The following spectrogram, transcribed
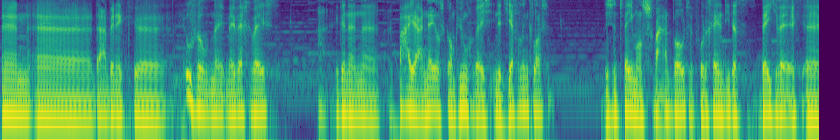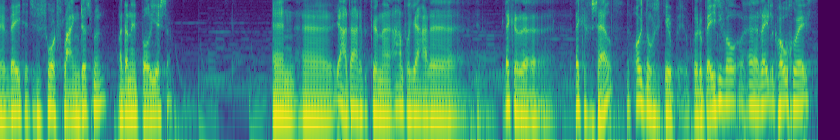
En eh, daar ben ik eh, heel veel mee, mee weg geweest. Ah, ik ben een, een paar jaar Nederlands kampioen geweest in de Javelin-klasse. Het is een tweemans zwaardboot. Voor degene die dat een beetje we- eh, weten, het is een soort Flying Dutchman, maar dan in het polyester. En eh, ja, daar heb ik een eh, aantal jaren lekker, lekker gezeild. Ooit nog eens een keer op, op Europees niveau redelijk hoog geweest.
